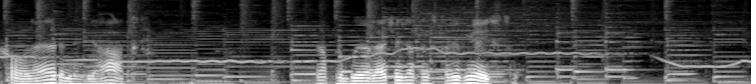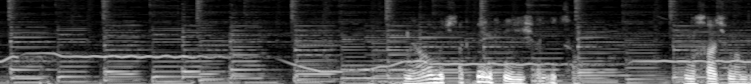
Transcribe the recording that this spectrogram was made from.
Cholerny wiatr. Ja próbuję lecieć, a ten stoi w miejscu. Miało być tak pięknie dzisiaj i co? No słuchajcie, mam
